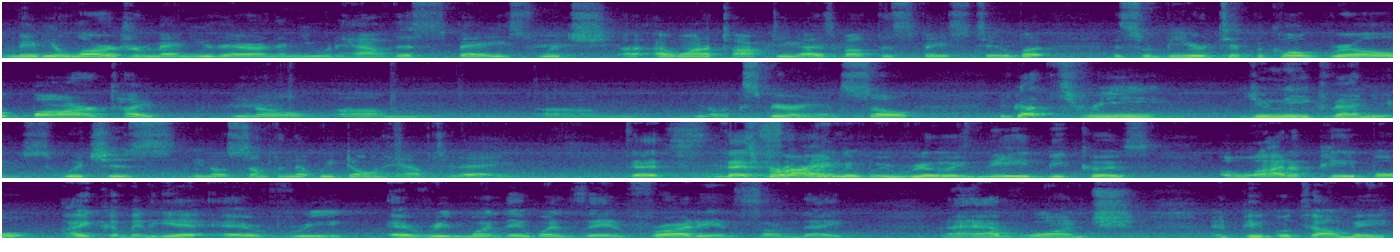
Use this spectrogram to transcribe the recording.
maybe a larger menu there. And then you would have this space, which I, I want to talk to you guys about this space too. But this would be your typical grill bar type, you know, um, um, you know, experience. So you've got three unique venues, which is you know something that we don't have today. That's And that's something that we really need because a lot of people. I come in here every every Monday, Wednesday, and Friday and Sunday, and I have lunch, and people tell me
